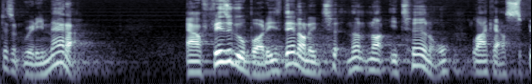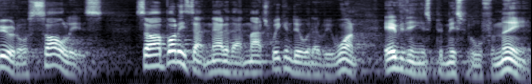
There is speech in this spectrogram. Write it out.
doesn't really matter. Our physical bodies, they're not, et- not, not eternal like our spirit or soul is. So our bodies don't matter that much. We can do whatever we want. Everything is permissible for me.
